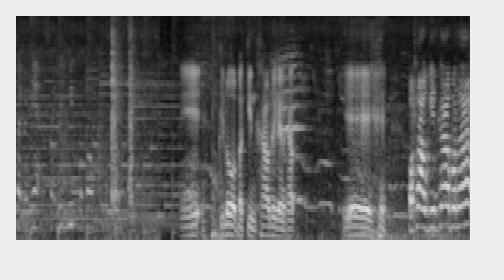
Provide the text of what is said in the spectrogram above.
ใส่แบบเนี้ยใส่นิดๆแล้วก็หั่น นี้พี่โรดมากินข้าวด้วยกันครับ เย่ พ่อเท่ากินข้าวพ่อเท่า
